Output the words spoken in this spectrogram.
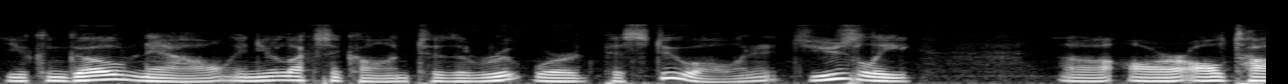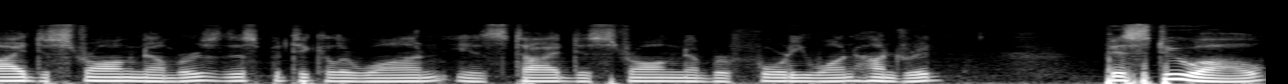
you can go now in your lexicon to the root word pistuo, and it's usually uh, are all tied to strong numbers. This particular one is tied to strong number 4100, pistuo,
